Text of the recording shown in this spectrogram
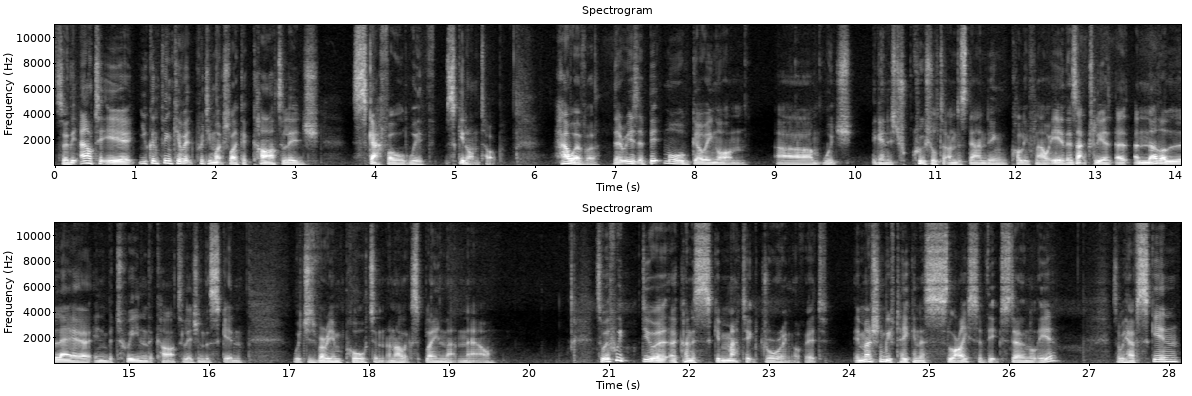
So the outer ear, you can think of it pretty much like a cartilage scaffold with skin on top. However, there is a bit more going on, um, which again is crucial to understanding cauliflower ear. There's actually a, a, another layer in between the cartilage and the skin, which is very important, and I'll explain that now. So if we do a, a kind of schematic drawing of it, imagine we've taken a slice of the external ear. So we have skin,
